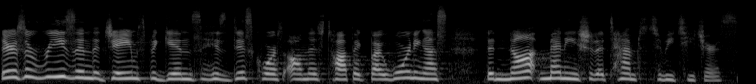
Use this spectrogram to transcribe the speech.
There's a reason that James begins his discourse on this topic by warning us that not many should attempt to be teachers.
